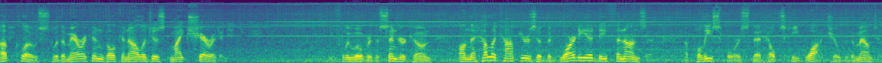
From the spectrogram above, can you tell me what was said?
up close with American volcanologist Mike Sheridan. We flew over the cinder cone on the helicopters of the Guardia di Finanza, a police force that helps keep watch over the mountain.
